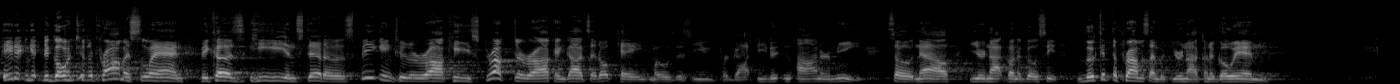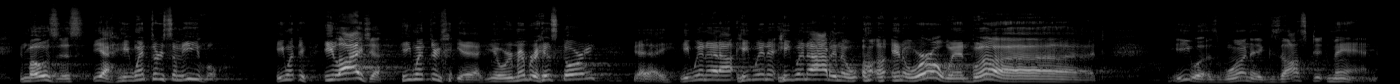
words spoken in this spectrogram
he didn't get to go into the promised land because he instead of speaking to the rock, he struck the rock, and God said, Okay, Moses, you forgot you didn't honor me. So now you're not gonna go see. Look at the promised land, but you're not gonna go in. Moses, yeah, he went through some evil. He went through Elijah. He went through. Yeah, you know, remember his story? Yeah, he went out. He went. He went out in a uh, in a whirlwind, but he was one exhausted man.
